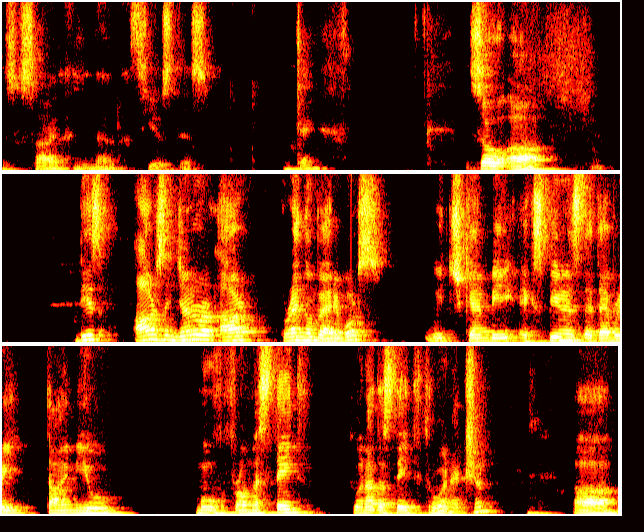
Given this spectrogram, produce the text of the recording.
this aside and then let's use this. Okay. So uh, these R's in general are random variables, which can be experienced at every time you move from a state to another state through an action. Uh,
